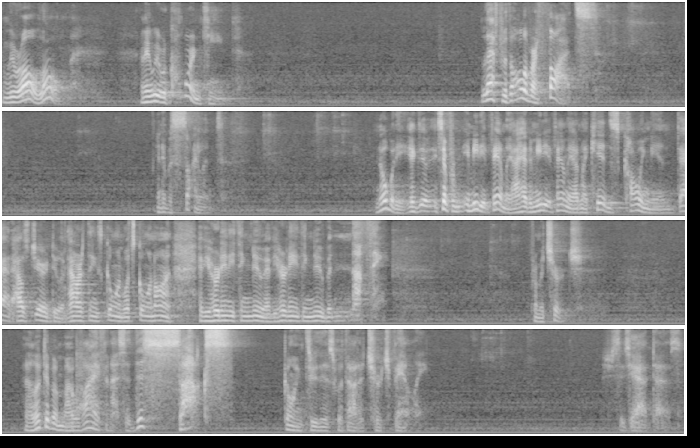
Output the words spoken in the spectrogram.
And we were all alone. I mean, we were quarantined, left with all of our thoughts. And it was silent. Nobody, except for immediate family. I had immediate family. I had my kids calling me and, Dad, how's Jared doing? How are things going? What's going on? Have you heard anything new? Have you heard anything new? But nothing from a church. And I looked up at my wife and I said, This sucks going through this without a church family. She says, Yeah, it does.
